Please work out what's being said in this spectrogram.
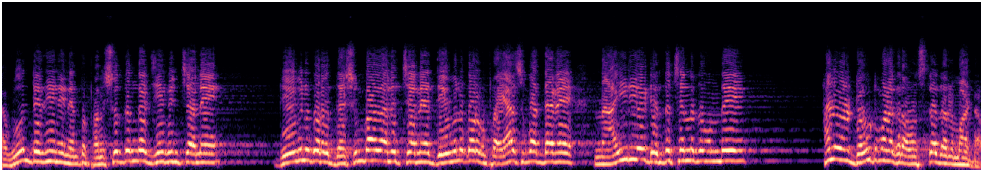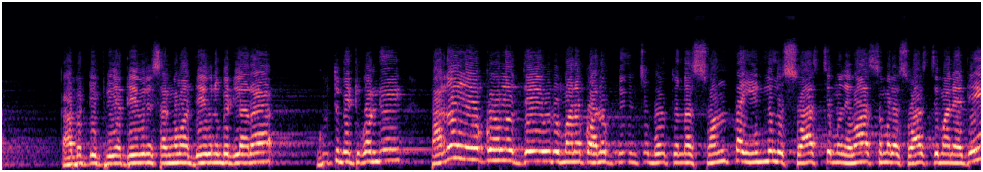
అదేంటది? నేను ఎంత పరిశుద్ధంగా జీవించానే దేవుని కొరకు దశంభాగాలు ఇచ్చానే దేవుని కొరకు ప్రయాసపడ్డానే నా ఇల్లు ఎంత చిన్నది ఉంది? అని మన డౌట్ మనకు వస్తుంది అనమాట కాబట్టి ప్రియ దేవుని సంగమా దేవుని బిడ్డలారా గుర్తుపెట్టుకోండి పరలోకంలో దేవుడు మనకు అనుగ్రహించబోతున్న సొంత ఇల్లులు స్వాస్థ్యము నివాసముల స్వాస్థ్యం అనేది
